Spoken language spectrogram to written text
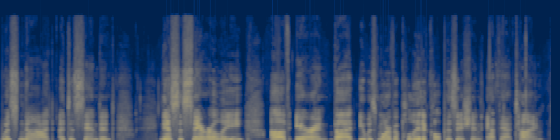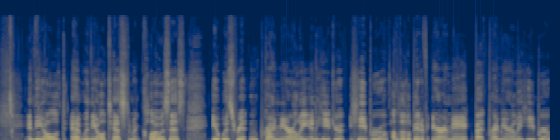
was not a descendant necessarily of Aaron, but it was more of a political position at that time. In the old, uh, when the Old Testament closes, it was written primarily in Hebrew, Hebrew, a little bit of Aramaic, but primarily Hebrew.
